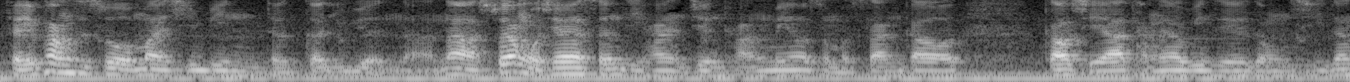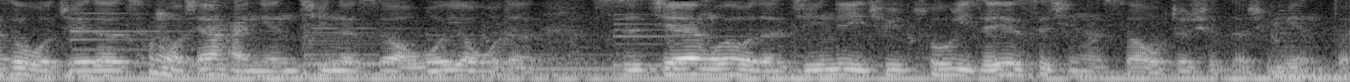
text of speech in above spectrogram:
肥胖是所有慢性病的根源啊。那虽然我现在身体还很健康，没有什么三高。高血压、糖尿病这些东西，但是我觉得趁我现在还年轻的时候，我有我的时间，我有我的精力去处理这件事情的时候，我就选择去面对。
